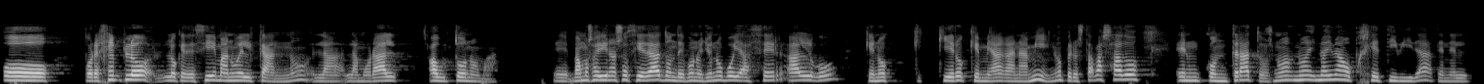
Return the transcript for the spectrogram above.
O, por ejemplo, lo que decía Immanuel Kant, ¿no? la moral autónoma. Eh, vamos a vivir una sociedad donde, bueno, yo no voy a hacer algo que no quiero que me hagan a mí, ¿no? Pero está basado en contratos, no, no, hay, no hay, una objetividad en el,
